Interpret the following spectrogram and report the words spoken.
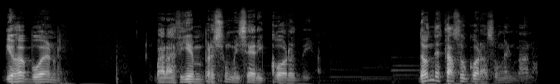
Dios es bueno, para siempre su misericordia. ¿Dónde está su corazón, hermano?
